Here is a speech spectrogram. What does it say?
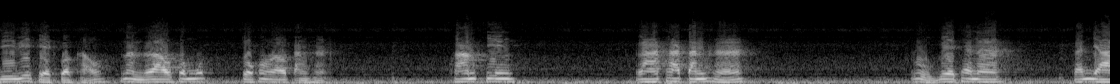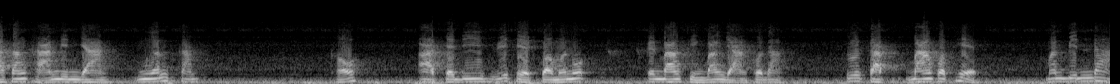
ดีวิเศษกว่าเขา นั่นเราสมมติ ตัวของเราต่างหากความจริง ราคาตัณหา รูปเวทนา สัญญาสังขารวิญญาณเหมือนกัน เขาอาจจะดีวิเศษกว่ามนุษย์ เป็นบางสิ่งบางอย่างก็ได้คือสัตว์บางประเภท มันบินได้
